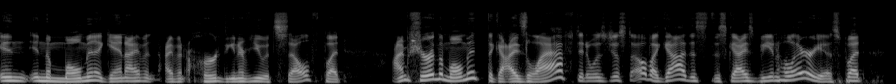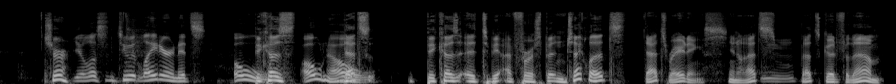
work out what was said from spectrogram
in in the moment, again, I haven't I haven't heard the interview itself, but I'm sure in the moment the guys laughed and it was just, oh my God, this this guy's being hilarious. But Sure, you listen to it later and it's, oh, because oh no. that's because uh, to be for Spittin' Chicklets, that's ratings. You know, that's Mm-hmm. that's good for them.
